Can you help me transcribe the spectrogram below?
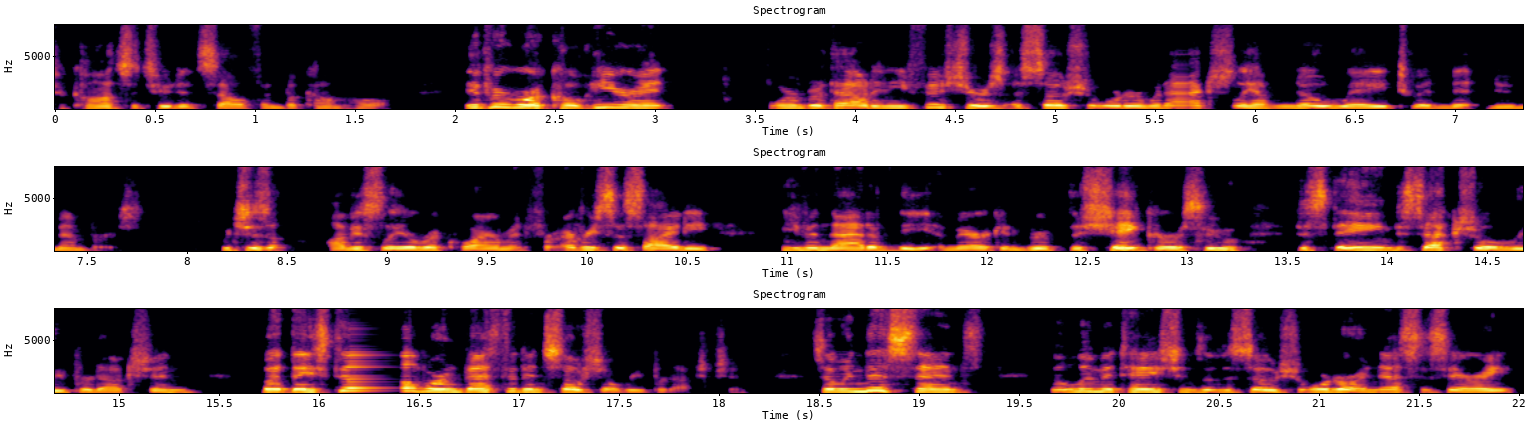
to constitute itself and become whole. If it were coherent, formed without any fissures, a social order would actually have no way to admit new members, which is obviously a requirement for every society, even that of the American group, the Shakers, who disdained sexual reproduction, but they still were invested in social reproduction. So, in this sense, the limitations of the social order are necessary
